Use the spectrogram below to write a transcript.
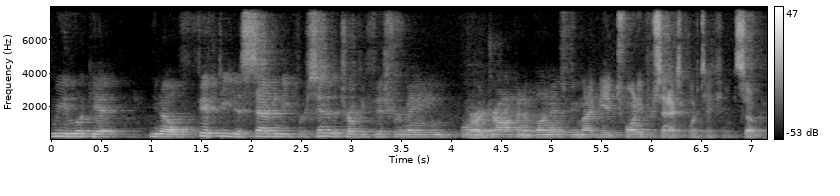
we look at you know, 50 to 70% of the trophy fish remaining or a drop in abundance, we might be at 20% exploitation. So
